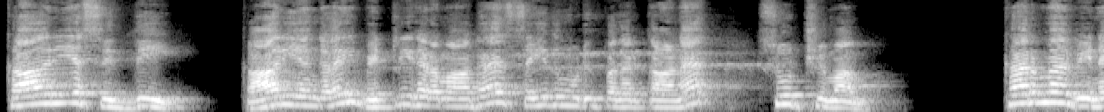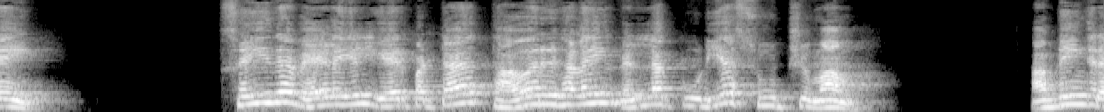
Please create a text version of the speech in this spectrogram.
காரிய சித்தி காரியங்களை வெற்றிகரமாக செய்து முடிப்பதற்கான சூட்சுமம். கர்ம வினை செய்த வேலையில் ஏற்பட்ட தவறுகளை வெல்லக்கூடிய சூட்சுமம். அப்படிங்கிற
